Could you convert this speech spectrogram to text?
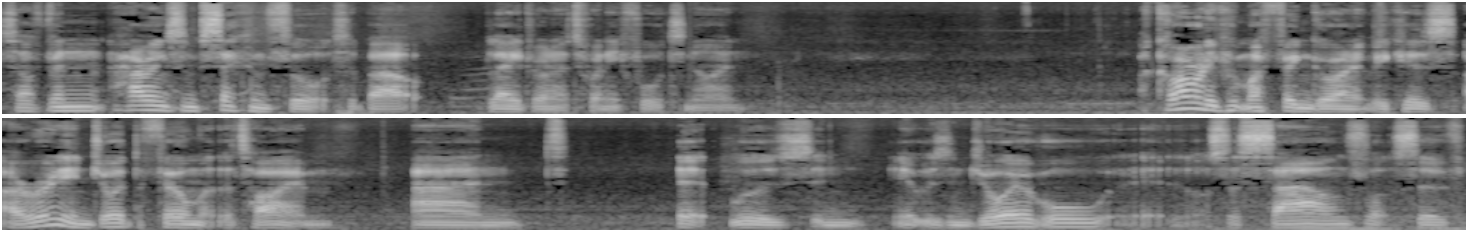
So I've been having some second thoughts about Blade Runner 2049. I can't really put my finger on it because I really enjoyed the film at the time, and it was in, it was enjoyable. Lots of sounds, lots of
